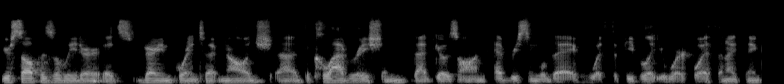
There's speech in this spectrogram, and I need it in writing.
yourself as a leader, it's very important to acknowledge uh, the collaboration that goes on every single day with the people that you work with. And I think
